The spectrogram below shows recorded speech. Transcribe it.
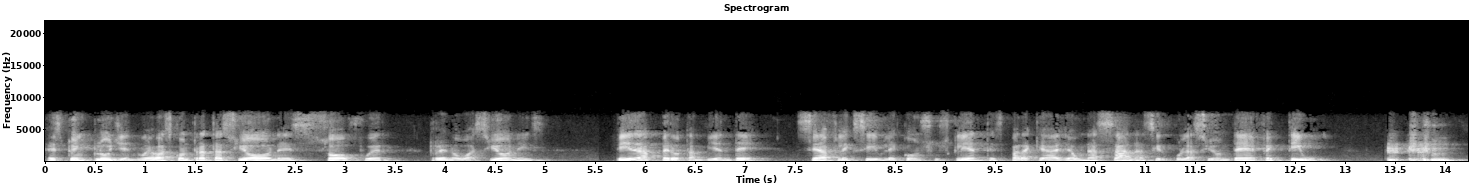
Esto incluye nuevas contrataciones, software, renovaciones. Pida, pero también dé. Sea flexible con sus clientes para que haya una sana circulación de efectivo.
